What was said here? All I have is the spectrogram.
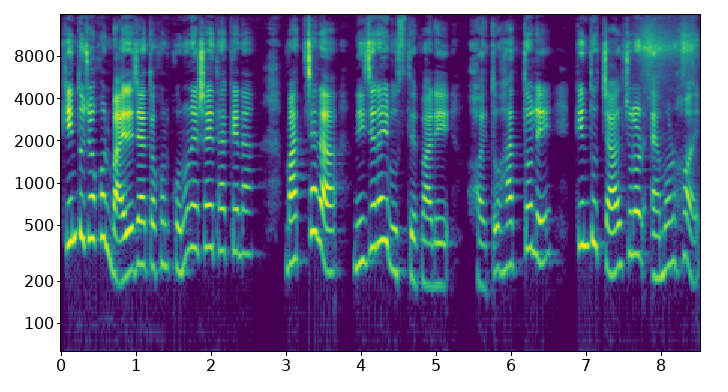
কিন্তু যখন বাইরে যায়, তখন কোনো নেশাই থাকে না। বাচ্চারা নিজেরাই বুঝতে পারে, হয়তো হাত তোলে, কিন্তু চালচলন এমন হয়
